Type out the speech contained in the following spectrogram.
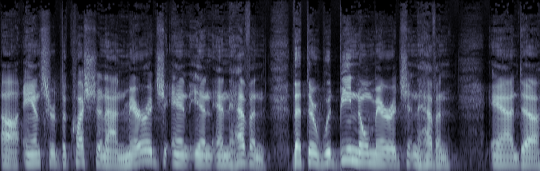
uh, answered the question on marriage and in, in heaven, that there would be no marriage in heaven. And, uh,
